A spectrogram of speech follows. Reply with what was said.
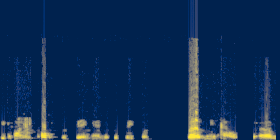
declining cost of being able to sequence certainly helps. Um,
